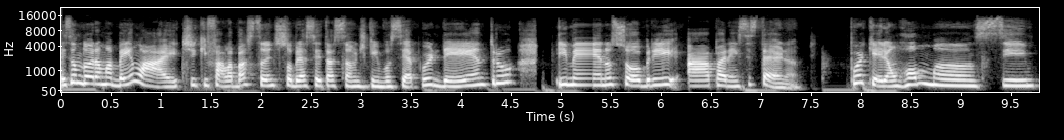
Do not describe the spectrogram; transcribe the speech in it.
Esse é um dorama bem light, que fala bastante sobre a aceitação de quem você é por dentro e menos sobre a aparência externa. Porque ele é um romance,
